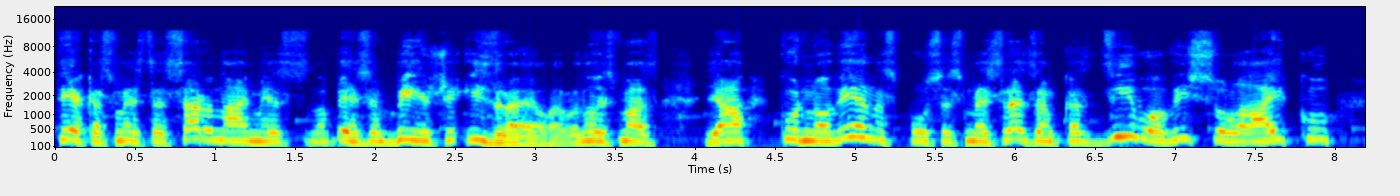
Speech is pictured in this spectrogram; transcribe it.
tie, kas mēs te sarunājamies, nu, piemēram, bijuši Izrēlā, nu, vismaz, jā, kur no vienas puses mēs redzam, kas dzīvo visu laiku e,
